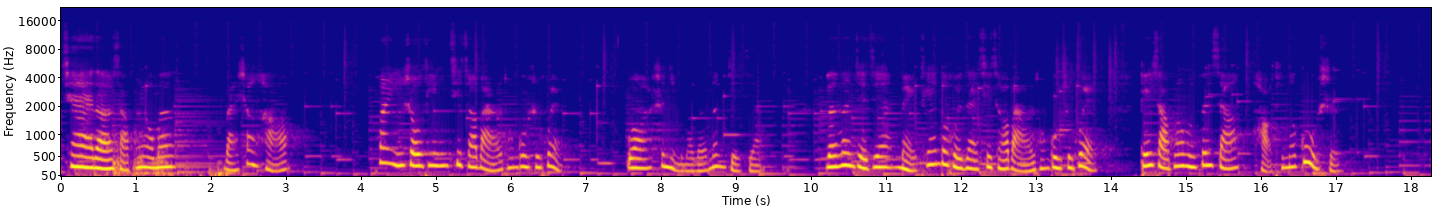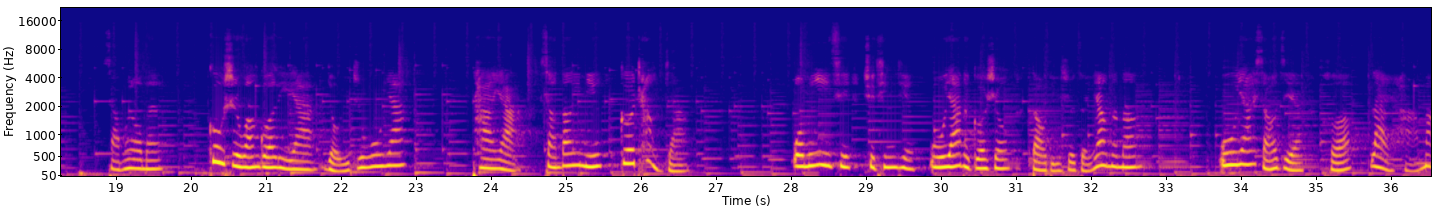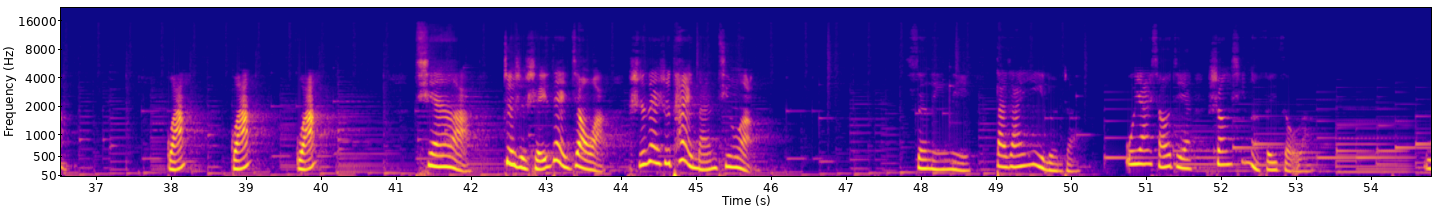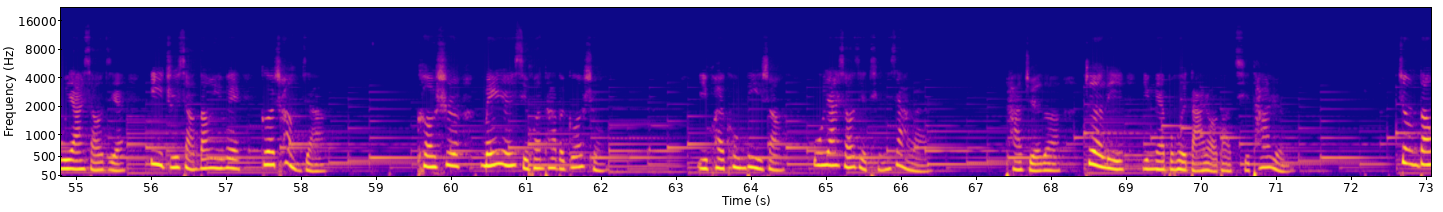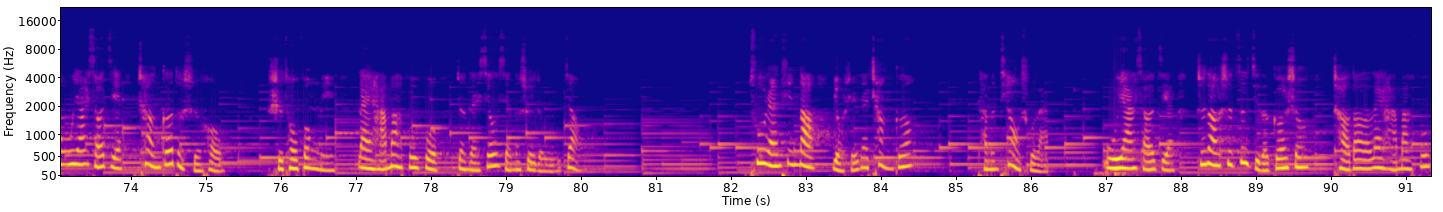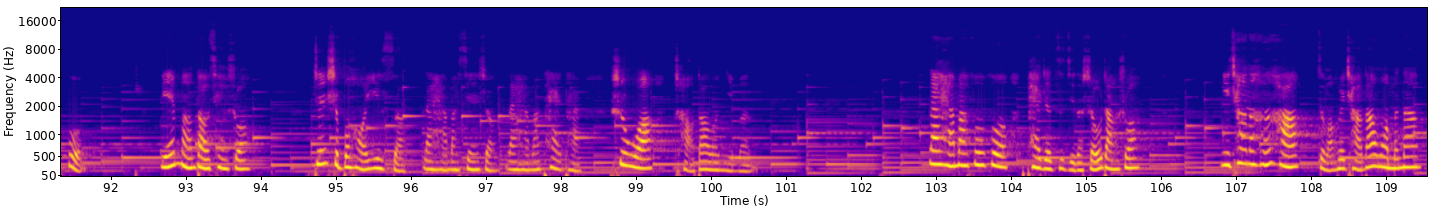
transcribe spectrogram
亲爱的小朋友们，晚上好！欢迎收听七巧板儿童故事会，我是你们的文文姐姐。文文姐姐每天都会在七巧板儿童故事会给小朋友们分享好听的故事。小朋友们，故事王国里呀，有一只乌鸦，它呀想当一名歌唱家。我们一起去听听乌鸦的歌声到底是怎样的呢？乌鸦小姐和癞蛤蟆，呱呱呱！天啊，这是谁在叫啊？实在是太难听了。森林里大家议论着，乌鸦小姐伤心地飞走了。乌鸦小姐一直想当一位。歌唱家，可是没人喜欢他的歌声。一块空地上，乌鸦小姐停下来，她觉得这里应该不会打扰到其他人。正当乌鸦小姐唱歌的时候，石头缝里，癞蛤蟆夫妇正在休闲地睡着午觉。突然听到有谁在唱歌，他们跳出来。乌鸦小姐知道是自己的歌声吵到了癞蛤蟆夫妇，连忙道歉说：“真是不好意思，癞蛤蟆先生、癞蛤蟆太太，是我吵到了你们。”癞蛤蟆夫妇拍着自己的手掌说：“你唱得很好，怎么会吵到我们呢？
